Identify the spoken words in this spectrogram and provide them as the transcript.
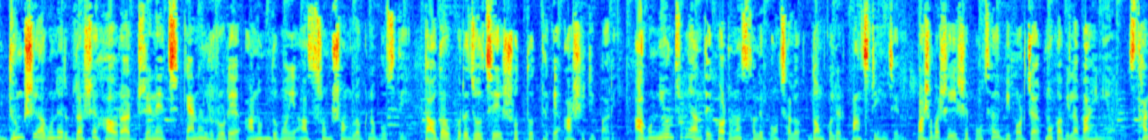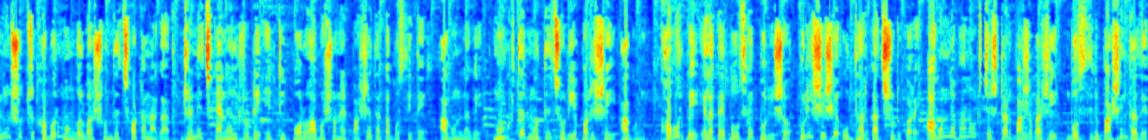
বিধ্বংসী আগুনের গ্রাসে হাওড়া ড্রেনেজ ক্যানেল রোডে আনন্দময়ী আশ্রম সংলগ্ন বস্তি। দাউ দাউ করে জ্বলছে সত্তর থেকে আশিটি বাড়ি। আগুন নিয়ন্ত্রণে আনতে ঘটনাস্থলে পৌঁছালো দমকলের পাঁচটি ইঞ্জিন। পাশাপাশি এসে পৌঁছায় বিপর্যয় মোকাবিলা বাহিনীও। স্থানীয় সূত্রে খবর, মঙ্গলবার সন্ধ্যে ছটা নাগাদ ড্রেনেজ ক্যানেল রোডে একটি বড় আবাসনের পাশে থাকা বস্তিতে আগুন লাগে। মুহূর্তের মধ্যে ছড়িয়ে পড়ে সেই আগুন। খবর পেয়ে এলাকায় পৌঁছায় পুলিশও। পুলিশ এসে উদ্ধার কাজ শুরু করে। আগুন নেভানোর চেষ্টার পাশাপাশি বস্তির বাসিন্দাদের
